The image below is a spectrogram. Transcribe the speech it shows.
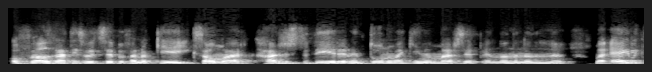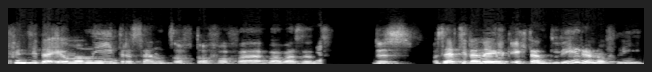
ofwel gaat hij zoiets hebben van oké, ik zal maar harder studeren en tonen wat ik in mijn mars heb en dan en dan en. Maar eigenlijk vindt hij dat helemaal niet interessant of tof of eh, wat was het? Ja. Dus zijt je dan eigenlijk echt aan het leren of niet?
